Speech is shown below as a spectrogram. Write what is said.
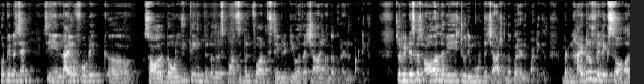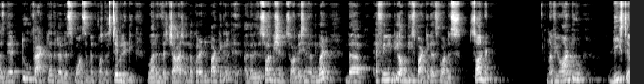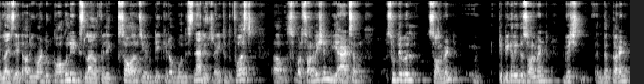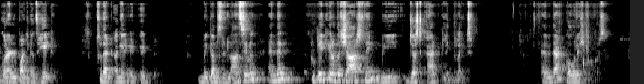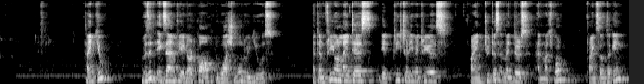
Hope you understand. See, in lyophobic uh, the only thing that was responsible for the stability was the charge on the colloidal particle. So we discussed all the ways to remove the charge on the colloidal particle. But in hydrophilic sols, there are two factors that are responsible for the stability. One is the charge on the colloidal particle, and other is the solvation. Solvation is nothing but the affinity of these particles for this solvent. Now, if you want to destabilize it or you want to coagulate this lyophilic sols, you have to take care of both the scenarios, right? So the first, uh, for solvation, we add some suitable solvent, typically the solvent which the current colloidal particles hate so that again it, it becomes little unstable. And then to take care of the charge thing we just add electrolyte. And with that coagulation occurs. Thank you. Visit examfear.com to watch more videos attempt free online tests get free study materials find tutors and mentors and much more. Thanks once again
